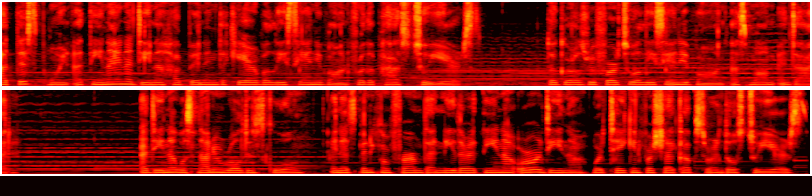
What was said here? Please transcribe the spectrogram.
At this point, Athena and Adina have been in the care of Alysia and Ivon for the past two years. The girls refer to Alysia and Ivon as mom and dad. Adina was not enrolled in school and it's been confirmed that neither Athena or Adina were taken for checkups during those two years.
